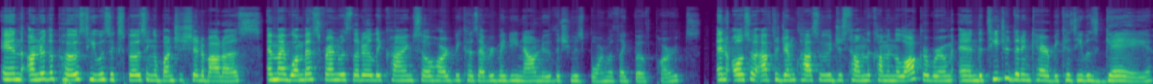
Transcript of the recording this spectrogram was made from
And under the post, he was exposing a bunch of shit about us. And my one best friend was literally crying so hard because everybody now knew that she was born with like both parts. And also after gym class, we would just tell him to come in the locker room, and the teacher didn't care because he was gay.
